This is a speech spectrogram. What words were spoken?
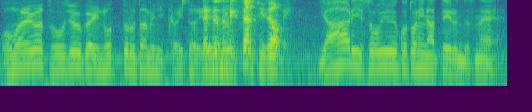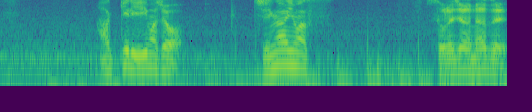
お前が登場会乗っ取るために書いた That doesn't make sense. He's Elmi. やはりそういうことになっているんですね。はっきり言いましょう。違います。それじゃあなぜ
